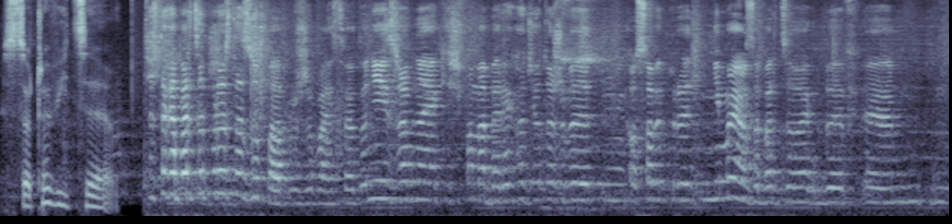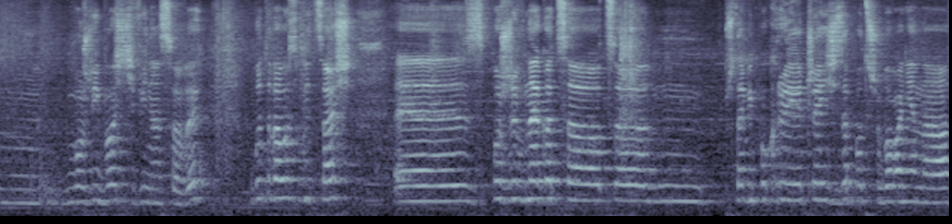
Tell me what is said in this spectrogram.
z soczewicy. To jest taka bardzo prosta zupa, proszę Państwa. To nie jest żadna jakieś fanaberie. Chodzi o to, żeby mm, osoby, które nie mają za bardzo jakby em, mm, możliwości finansowych, gotowały sobie coś e, z pożywnego, co, co mm, przynajmniej pokryje część zapotrzebowania na,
